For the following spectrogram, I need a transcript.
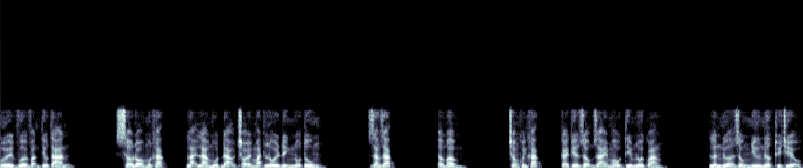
mới vừa vặn tiêu tán. Sau đó một khắc, lại là một đạo chói mắt lôi đỉnh nổ tung. Giang giác. Ầm ầm. Trong khoảnh khắc, cái kia rộng rãi màu tím lôi quang, lần nữa giống như nước thủy triều,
